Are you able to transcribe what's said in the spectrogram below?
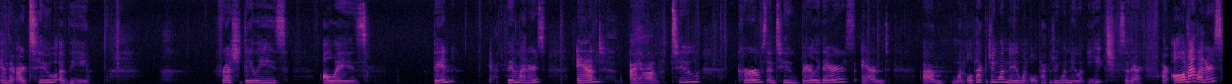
And there are two of the Fresh Dailies Always Thin, yeah, thin liners. And I have two curves and two barely theirs and um, one old packaging, one new, one old packaging, one new of each. So there are all of my liners.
